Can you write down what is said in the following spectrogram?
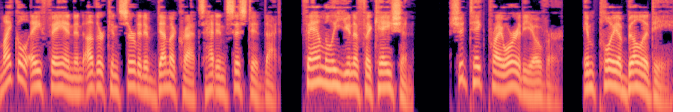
Michael A. Feighan and other conservative Democrats had insisted that, "...family unification," should take priority over "...employability,"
